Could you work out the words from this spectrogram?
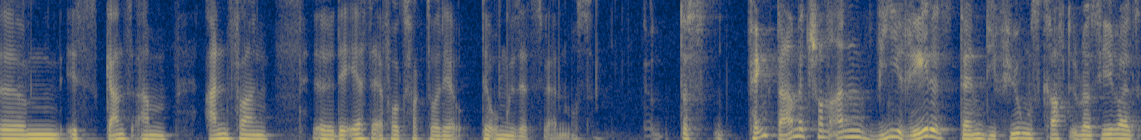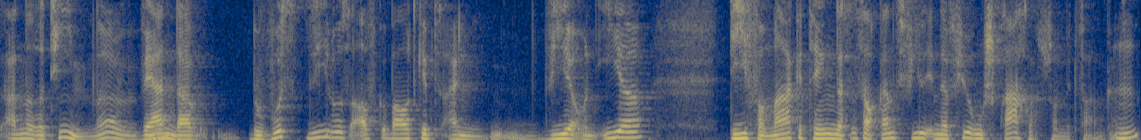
ähm, ist ganz am Anfang äh, der erste Erfolgsfaktor, der, der umgesetzt werden muss das fängt damit schon an, wie redet denn die Führungskraft über das jeweils andere Team? Ne? Werden mhm. da bewusst Silos aufgebaut? Gibt es ein Wir und Ihr? die vom Marketing. Das ist auch ganz viel in der Führungssprache schon mit verankert. Mhm.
